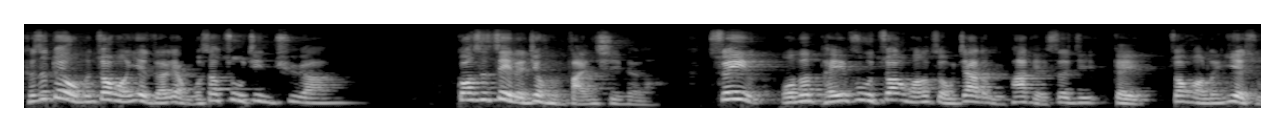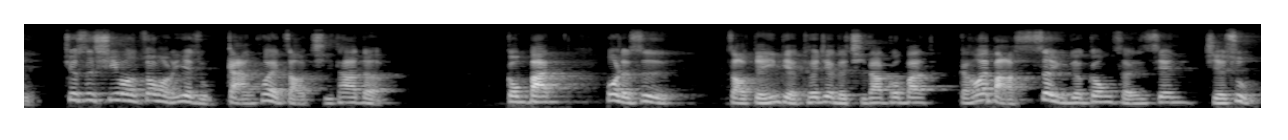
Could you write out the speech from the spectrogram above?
可是对我们装潢业主来讲，我是要住进去啊，光是这一点就很烦心的啦。所以，我们赔付装潢总价的五趴给设计给装潢的业主，就是希望装潢的业主赶快找其他的工班，或者是找点一点推荐的其他工班，赶快把剩余的工程先结束。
